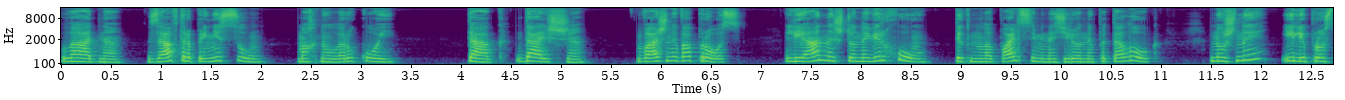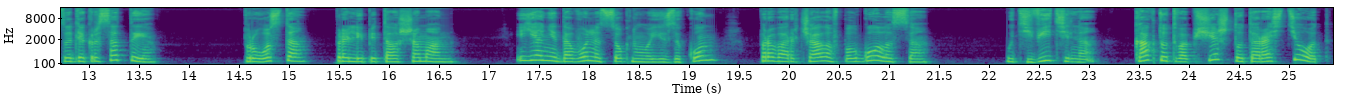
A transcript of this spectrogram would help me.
«Ладно, завтра принесу», – махнула рукой. «Так, дальше. Важный вопрос. Лианы, что наверху?» – тыкнула пальцами на зеленый потолок. «Нужны или просто для красоты?» «Просто», – пролепетал шаман. И я недовольно цокнула языком, проворчала в полголоса. «Удивительно, как тут вообще что-то растет?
